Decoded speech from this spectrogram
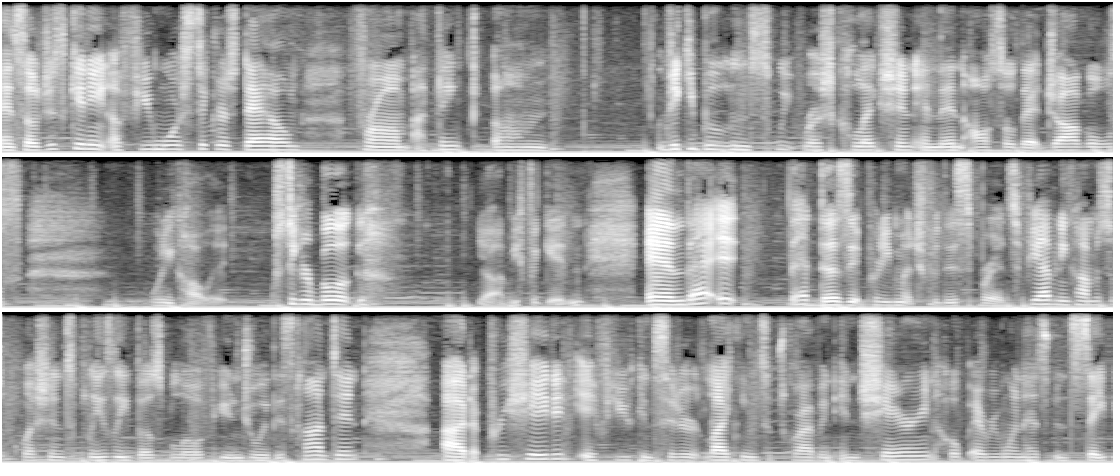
And so just getting a few more stickers down from, I think, um, Vicki Boutin's Sweet Rush collection and then also that Joggles, what do you call it? Sticker book. Yeah, I'll be forgetting. And that it that does it pretty much for this spread. So if you have any comments or questions, please leave those below if you enjoy this content. I'd appreciate it if you consider liking, subscribing, and sharing. Hope everyone has been safe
